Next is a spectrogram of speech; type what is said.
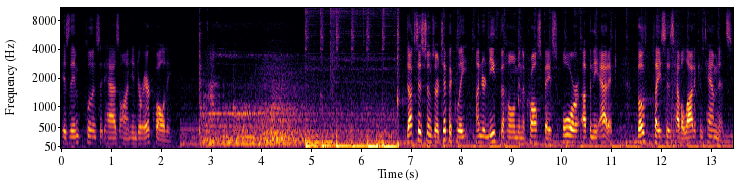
is the influence it has on indoor air quality. Duct systems are typically underneath the home in the crawl space or up in the attic. Both places have a lot of contaminants.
